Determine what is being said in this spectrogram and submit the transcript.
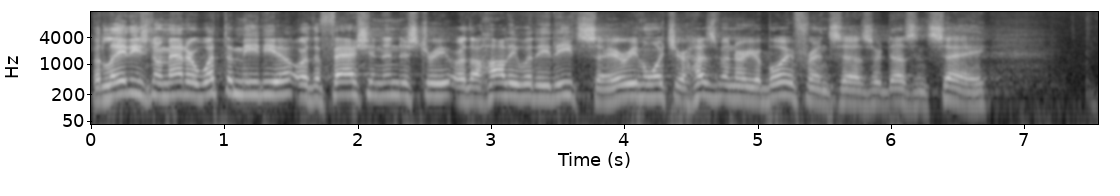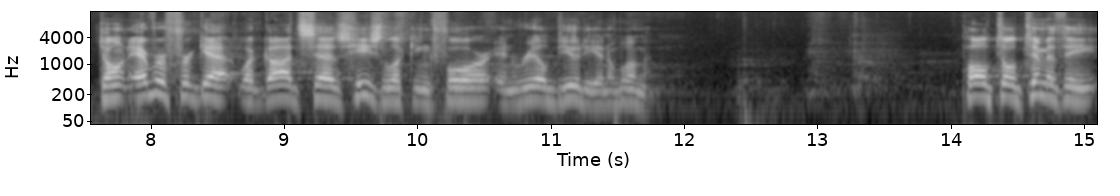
But, ladies, no matter what the media or the fashion industry or the Hollywood elites say, or even what your husband or your boyfriend says or doesn't say, don't ever forget what God says He's looking for in real beauty in a woman. Paul told Timothy,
